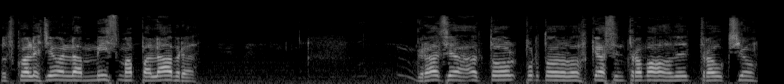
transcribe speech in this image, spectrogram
los cuales llevan la misma palabra. Gracias a todos por todos los que hacen trabajo de traducción.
